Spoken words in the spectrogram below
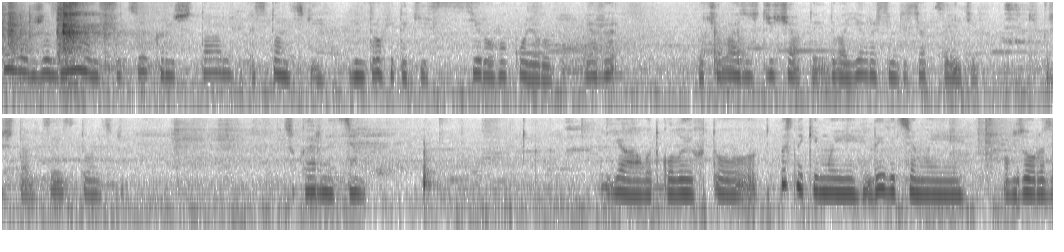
Це я вже знаю, що це кришталь естонський. Він трохи такий сірого кольору. Я вже почала зустрічати 2 євро 70 центів. Такий кришталь, це естонський. Цукерниця. Я от коли хто підписники мої дивиться мої обзори з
